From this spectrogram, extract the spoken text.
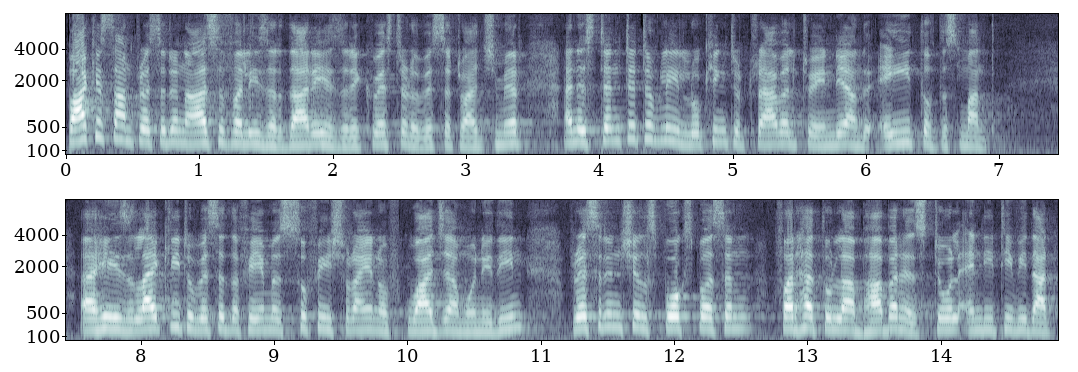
Pakistan President Asif Ali Zardari has requested a visit to Ajmer and is tentatively looking to travel to India on the 8th of this month. Uh, he is likely to visit the famous Sufi shrine of Khwaja Muinuddin. Presidential spokesperson Farhatullah Babar has told NDTV that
